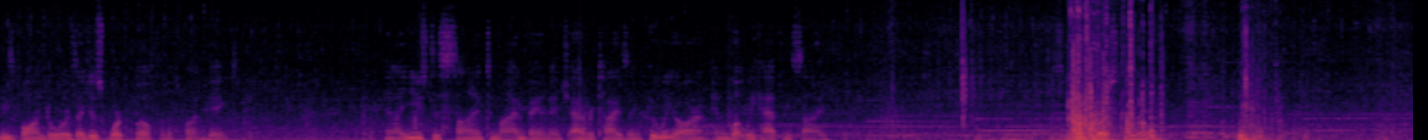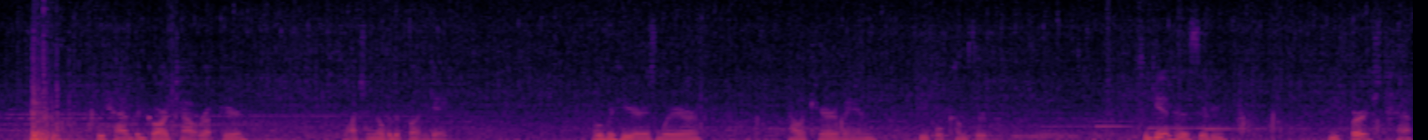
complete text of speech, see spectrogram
these barn doors, they just work well for the front gate and I use this sign to my advantage, advertising who we are and what we have inside. So when we first come in, we have the guard tower up here, watching over the front gate. Over here is where our caravan people come through. To get into the city, you first have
